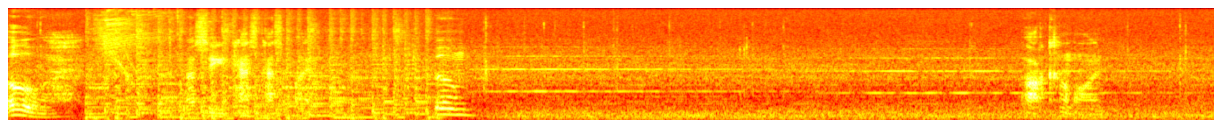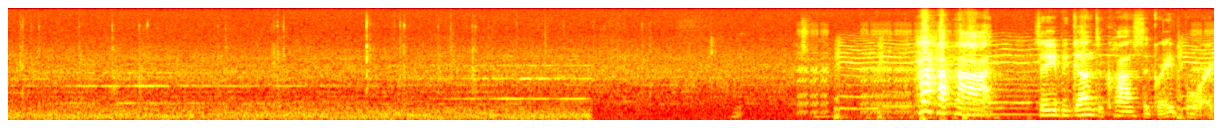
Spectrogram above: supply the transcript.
Oh. Let's see, cast Pacify. Boom. So you've begun to cross the Great Board.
